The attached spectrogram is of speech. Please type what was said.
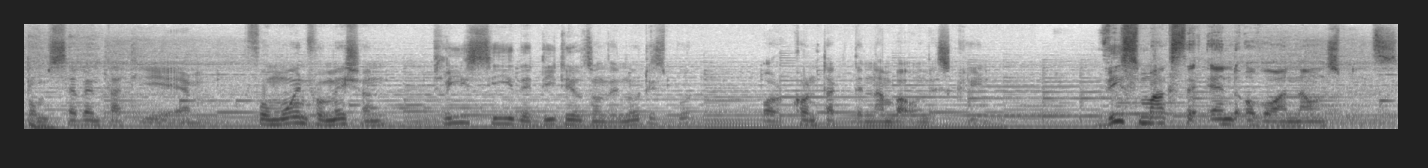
from 7:30 a.m. For more information, please see the details on the notice board or contact the number on the screen. This marks the end of our announcements.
